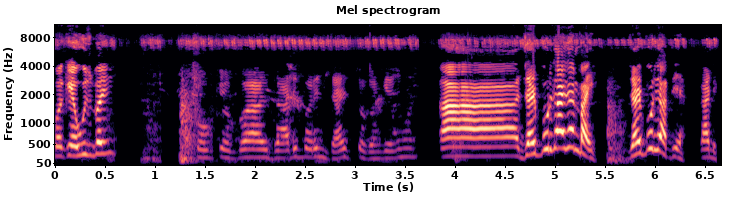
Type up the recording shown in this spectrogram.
કોઈ કેવું છે ભાઈ? ગાડી ભરીને જાય તો જયપુર જાય છે ને ભાઈ? જયપુર જાતી ગાડી.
